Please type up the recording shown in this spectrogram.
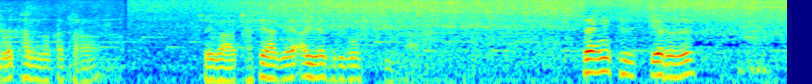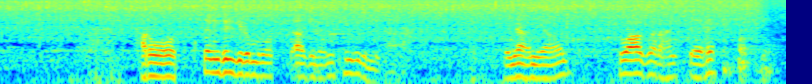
못하는 것 같아 제가 자세하게 알려드리고 싶습니다. 생들깨를 바로 생들기름으로 짜기는 힘듭니다. 왜냐하면 수확을 할 때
